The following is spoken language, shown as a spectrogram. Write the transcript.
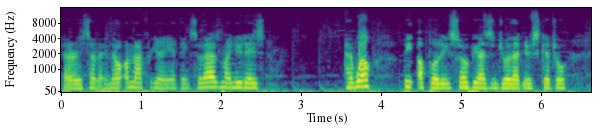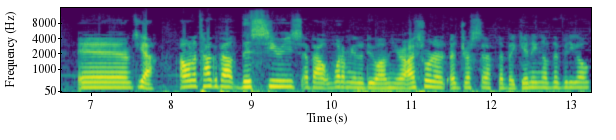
Saturday, Sunday. No, I'm not forgetting anything. So that is my new days. I will be uploading. So I hope you guys enjoy that new schedule. And yeah, I want to talk about this series, about what I'm going to do on here. I sort of addressed it at the beginning of the video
